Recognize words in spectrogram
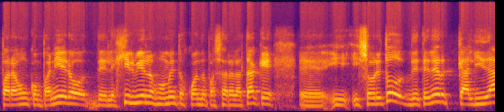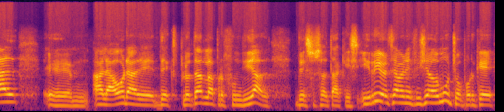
para un compañero, de elegir bien los momentos cuando pasar al ataque y, sobre todo de tener calidad a la hora de, explotar la profundidad de esos ataques. Y River se ha beneficiado mucho porque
